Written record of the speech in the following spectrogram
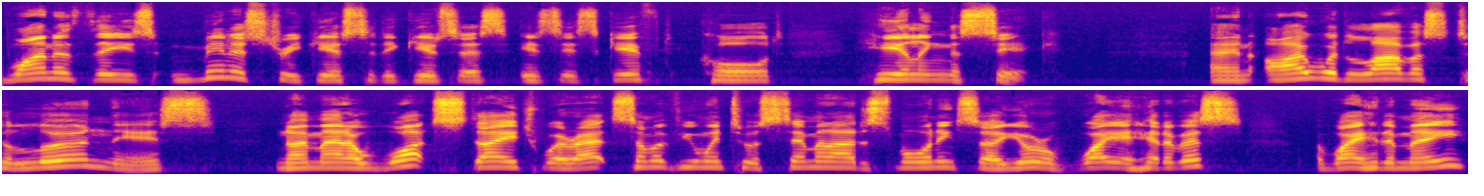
one of these ministry gifts that he gives us is this gift called healing the sick. And I would love us to learn this no matter what stage we're at. Some of you went to a seminar this morning, so you're way ahead of us, way ahead of me.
